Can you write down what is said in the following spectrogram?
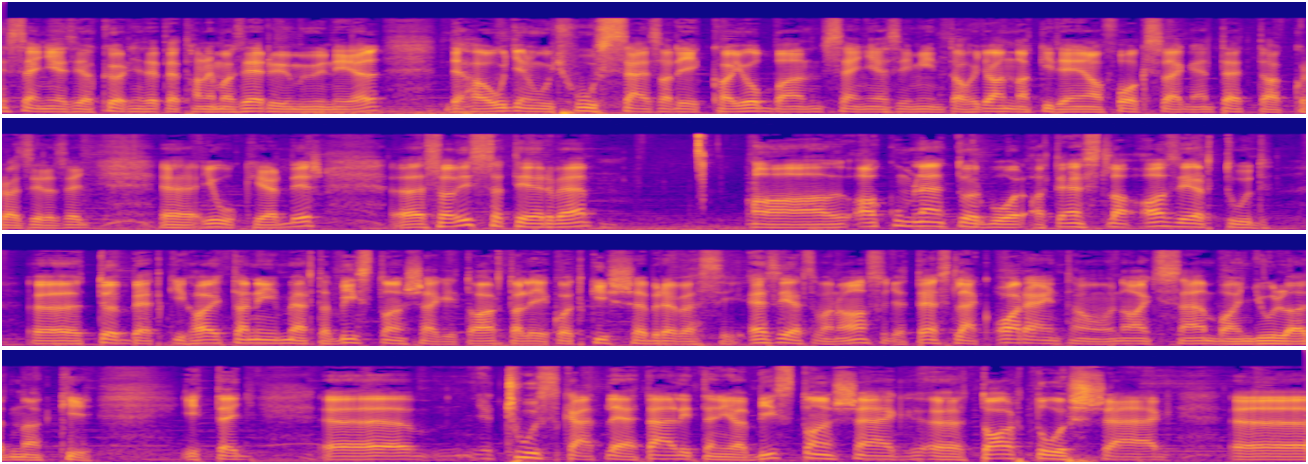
szennyezi a környezetet, hanem az erőműnél, de ha ugyanúgy 20%-kal jobban szennyezi, mint ahogy annak idején a Volkswagen tette, akkor azért ez egy jó kérdés. Szóval visszatérve, a akkumulátorból a Tesla azért tud többet kihajtani, mert a biztonsági tartalékot kisebbre veszi. Ezért van az, hogy a Teslák aránytalanul nagy számban gyulladnak ki. Itt egy ö, csúszkát lehet állítani a biztonság, ö, tartóság ö,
